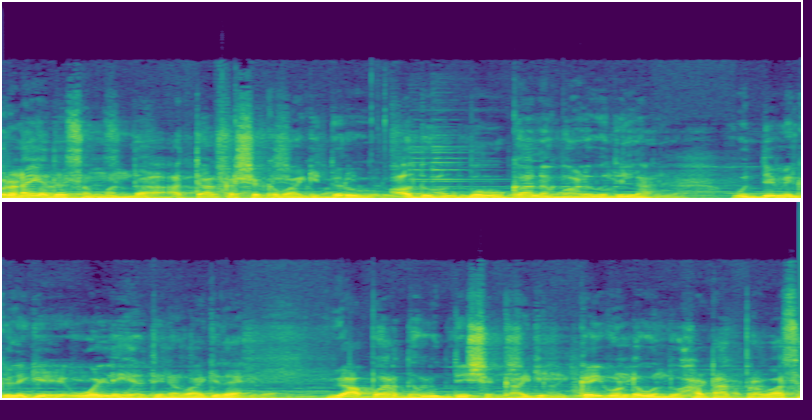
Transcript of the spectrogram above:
ಪ್ರಣಯದ ಸಂಬಂಧ ಅತ್ಯಾಕರ್ಷಕವಾಗಿದ್ದರೂ ಅದು ಬಹುಕಾಲ ಬಾಳುವುದಿಲ್ಲ. ಉದ್ಯಮಿಗಳಿಗೆ ಒಳ್ಳೆಯ ದಿನವಾಗಿದೆ. ವ್ಯಾಪಾರದ ಉದ್ದೇಶಕ್ಕಾಗಿ ಕೈಗೊಂಡ ಒಂದು ಹಠಾತ್ ಪ್ರವಾಸ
